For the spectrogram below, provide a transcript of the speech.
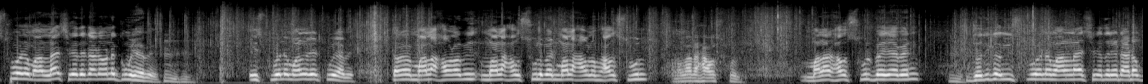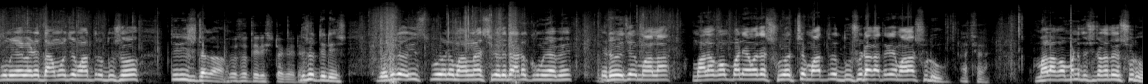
স্পুনে মাল নেয় সেক্ষেত্রে আরও অনেক কমে যাবে। স্পুনে মাল রেট কমে যাবে। তারপরে মালা হাওড়া মালা হাউসফুল হবেন মালা হাওড়া হাউসফুল মালার হাউসফুল মালার হাউসফুল পেয়ে যাবেন। যদি কেউ স্পুনে মাল নেয় সেক্ষেত্রে রেট আরও কমে যাবে। এটার দাম হচ্ছে মাত্র দুশো তিরিশ টাকা। দুশো তিরিশ টাকা দুশো তিরিশ। যদি কেউ ইউজ পুরনো মাল না সেক্ষেত্রে আরও কমে যাবে। এটা হয়েছে মালা। মালা কোম্পানি আমাদের শুরু হচ্ছে মাত্র দুশো টাকা থেকে মালা শুরু। আচ্ছা। মালা কোম্পানি দুশো টাকা থেকে শুরু।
